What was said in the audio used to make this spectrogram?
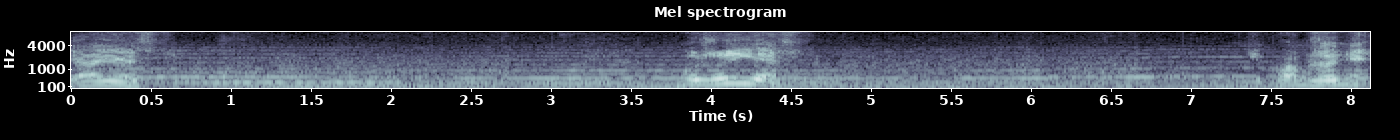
Я есть. Мы же есть. Не вам же не...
